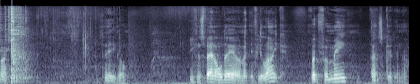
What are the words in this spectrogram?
Right, so there you go. You can spend all day on it if you like, but for me, that's good enough.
